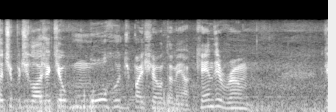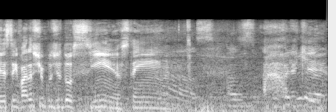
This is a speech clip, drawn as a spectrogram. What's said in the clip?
É o tipo de loja que eu morro de paixão também, ó. Candy Room. Porque eles têm vários tipos de docinhos, tem... As, as ah, olha aqui.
